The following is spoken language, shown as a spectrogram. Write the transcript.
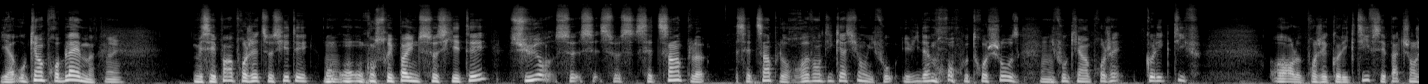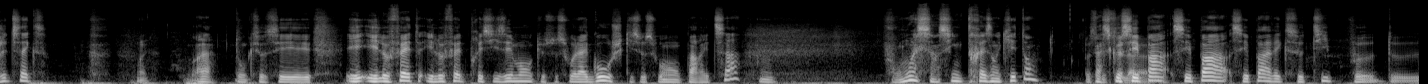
Il n'y a aucun problème. Oui. Mais c'est pas un projet de société. On Mm. ne construit pas une société sur ce- ce- ce- cette simple cette simple revendication. Il faut évidemment autre chose. Mm. Il faut qu'il y ait un projet collectif. Or, le projet collectif, c'est pas de changer de sexe. Voilà. Donc c'est et, et le fait et le fait précisément que ce soit la gauche qui se soit emparée de ça. Mm. Pour moi, c'est un signe très inquiétant. Parce que c'est la- pas c'est pas c'est pas avec ce type de, de,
